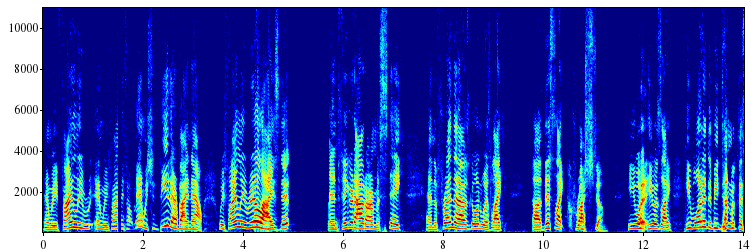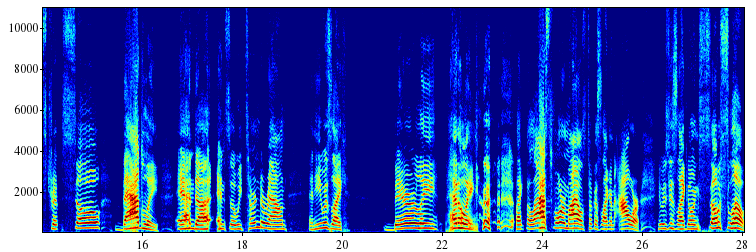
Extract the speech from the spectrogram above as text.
And we finally and we finally thought, man, we should be there by now. We finally realized it and figured out our mistake. And the friend that I was going with, like, uh, this like crushed him. He, he was like, he wanted to be done with this trip so badly. And, uh, and so we turned around and he was like barely pedaling. like the last four miles took us like an hour. He was just like going so slow.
